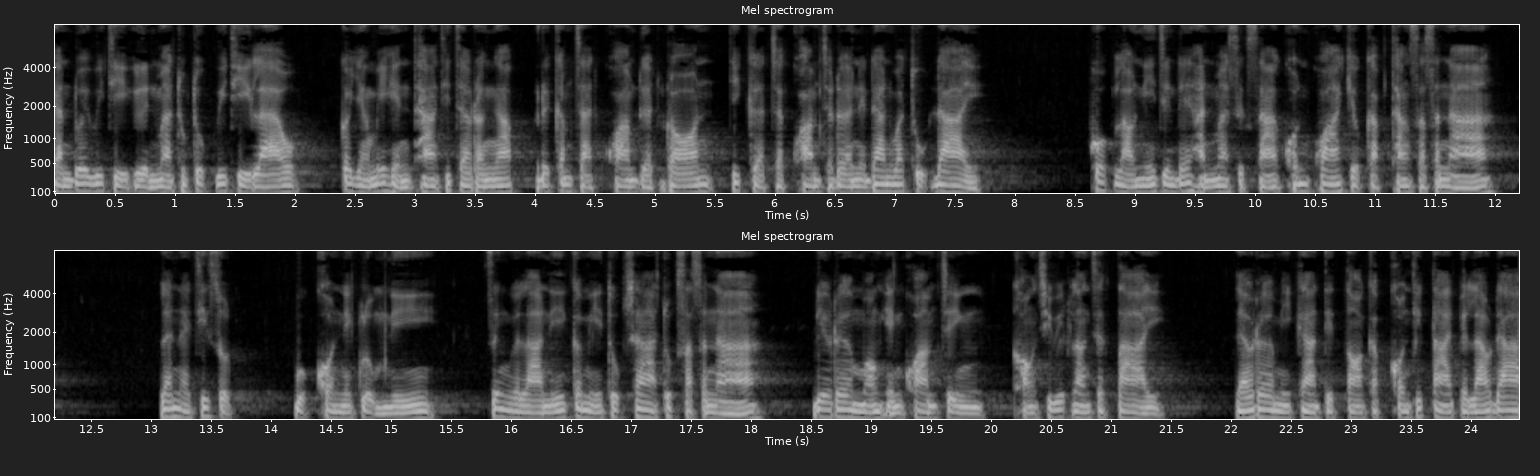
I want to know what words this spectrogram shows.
กันด้วยวิธีอื่นมาทุกๆ วิธีแล้ว ก็ยังไม่เห็นทางที่จะระงงับหรือกำจัดความเดือดร้อนที่เกิดจากความเจริญในด้านวัตถุได้ พวกเหล่านี้จึงได้หันมาศึกษาค้นคว้าเกี่ยวกับทางศาสนา และในที่สุดบุคคลในกลุ่มนี้ ซึ่งเวลานี้ก็มีทุกชาติทุกศาสนา ได้เริ่มมองเห็นความจริงของชีวิตหลังจากตาย แล้วเริ่มมีการติดต่อกับคนที่ตายไปแล้วได้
